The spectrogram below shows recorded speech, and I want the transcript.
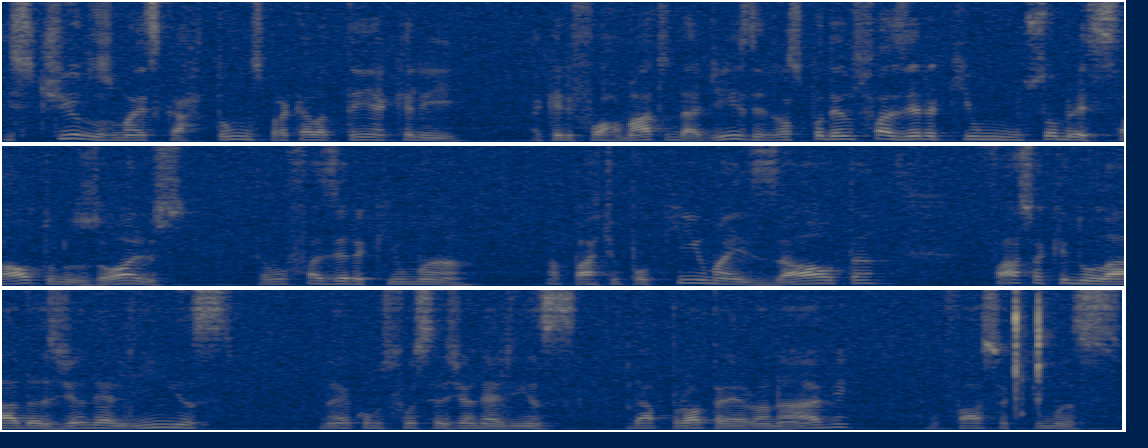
estilos mais cartoons, para que ela tenha aquele, aquele formato da Disney, nós podemos fazer aqui um sobressalto nos olhos. Então vou fazer aqui uma, uma parte um pouquinho mais alta. Faço aqui do lado as janelinhas, né, como se fossem as janelinhas da própria aeronave. Então faço aqui umas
